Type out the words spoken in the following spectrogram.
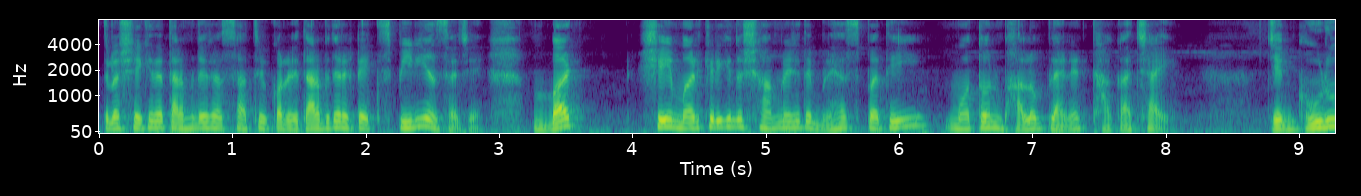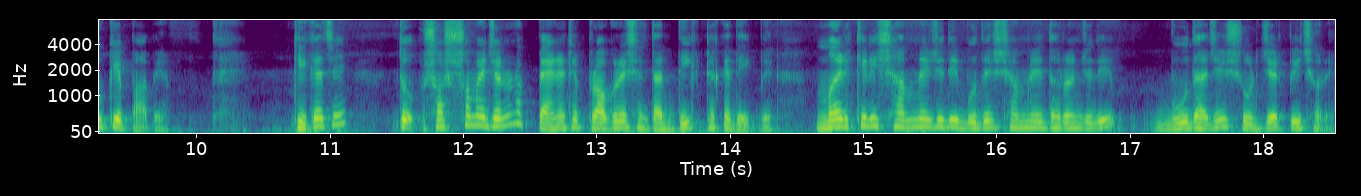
তাহলে সেক্ষেত্রে তার মধ্যে সাত্বিক করে, তার ভিতরে একটা এক্সপিরিয়েন্স আছে। বাট সেই মার্কিউরি কিন্তু সামনে যাতে বৃহস্পতি মতন ভালো প্ল্যানেট থাকা চাই, যে গুরুকে পাবে। ঠিক আছে? তো সবসময় যেন না প্ল্যানেটের প্রগ্রেশন তার দিকটাকে দেখবেন মার্কিরির সামনে যদি, বুধের সামনে, ধরুন যদি বুধ আছে সূর্যের পিছনে,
